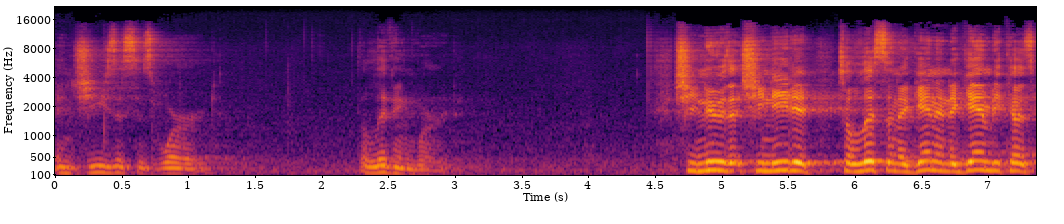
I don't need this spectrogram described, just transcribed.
in Jesus' word, the living word. She knew that she needed to listen again and again because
